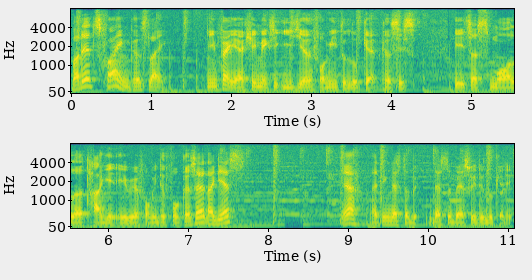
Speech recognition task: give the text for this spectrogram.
But that's fine because like in fact it actually makes it easier for me to look at because it's it's a smaller target area for me to focus at I guess. Yeah, I think that's the that's the best way to look at it.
